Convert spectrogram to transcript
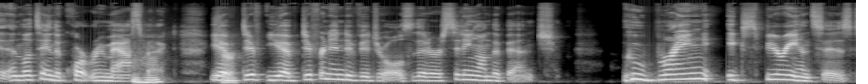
and let's say in the courtroom mm-hmm. aspect mm-hmm. you sure. have diff- you have different individuals that are sitting on the bench who bring experiences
